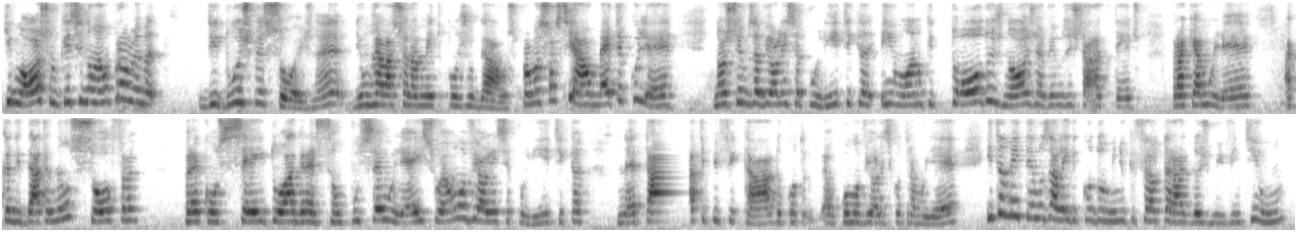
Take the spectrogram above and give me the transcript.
que mostram que esse não é um problema de duas pessoas, né? De um relacionamento conjugal. Esse problema social, mete a colher. Nós temos a violência política em um ano que todos nós devemos estar atentos para que a mulher, a candidata, não sofra preconceito ou agressão por ser mulher. Isso é uma violência política, né? Está tipificado contra, como violência contra a mulher. E também temos a lei de condomínio que foi alterada em 2021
